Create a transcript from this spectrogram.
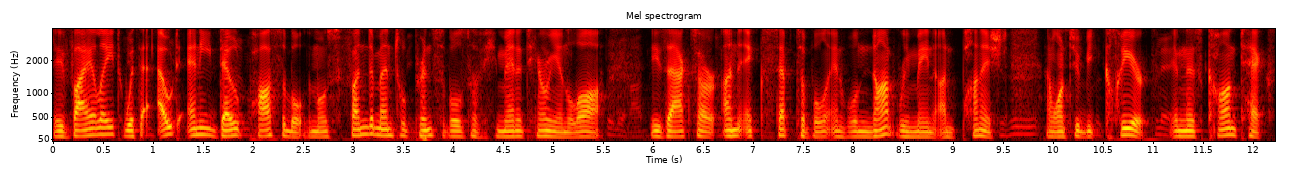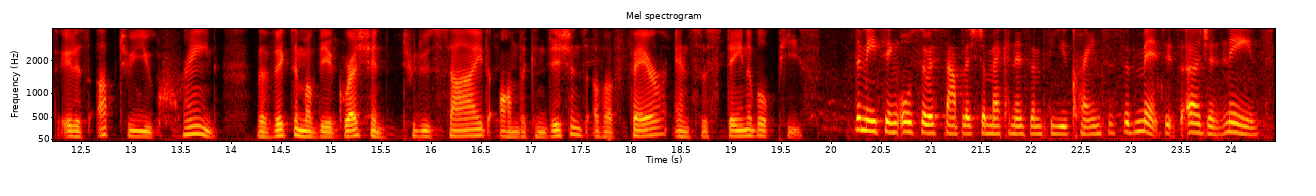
They violate, without any doubt possible, the most fundamental principles of humanitarian law. These acts are unacceptable and will not remain unpunished. I want to be clear in this context, it is up to Ukraine, the victim of the aggression, to decide on the conditions of a fair and sustainable peace. The meeting also established a mechanism for Ukraine to submit its urgent needs.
